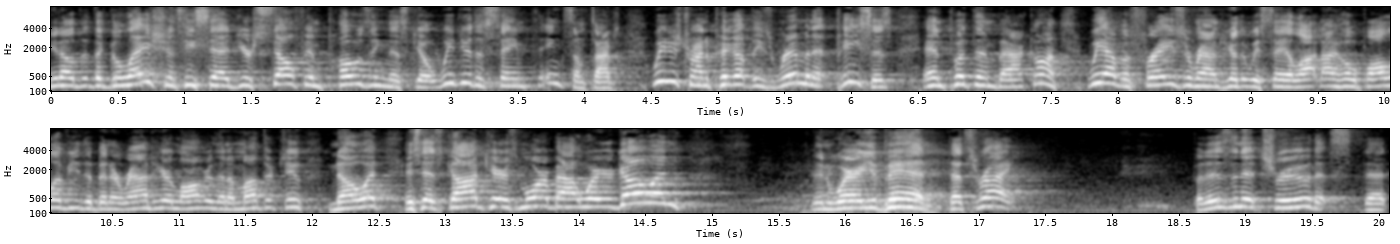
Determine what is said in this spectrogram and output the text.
You know, the, the Galatians, he said, you're self imposing this guilt. We do the same thing sometimes. We're just trying to pick up these remnant pieces and put them back on. We have a phrase around here that we say a lot, and I hope all of you that have been around here longer than a month or two know it. It says, God cares more about where you're going than where you've been. That's right. But isn't it true that, that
